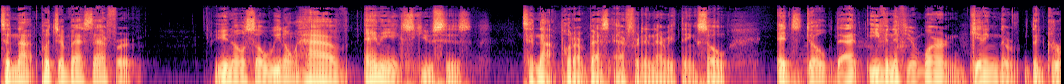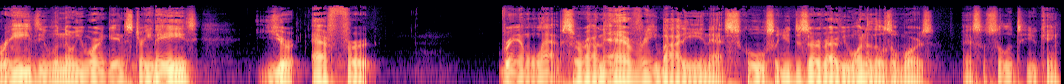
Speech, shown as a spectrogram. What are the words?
to not put your best effort. You know, so we don't have any excuses to not put our best effort in everything. So it's dope that even if you weren't getting the the grades, even though you weren't getting straight A's, your effort ran laps around everybody in that school. So you deserve every one of those awards. And so salute to you, King.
